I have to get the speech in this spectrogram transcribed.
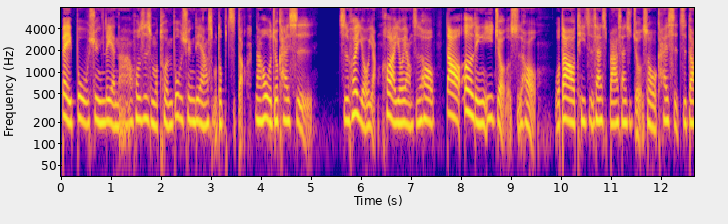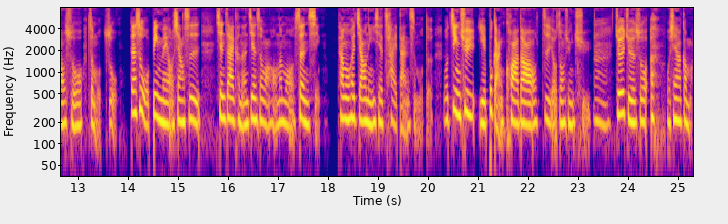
背部训练啊，或者是什么臀部训练啊，什么都不知道。然后我就开始只会有氧。后来有氧之后，到二零一九的时候，我到体脂三十八、三十九的时候，我开始知道说怎么做。但是我并没有像是现在可能健身网红那么盛行，他们会教你一些菜单什么的。我进去也不敢跨到自由中心区，嗯，就会觉得说，啊，我现在要干嘛？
